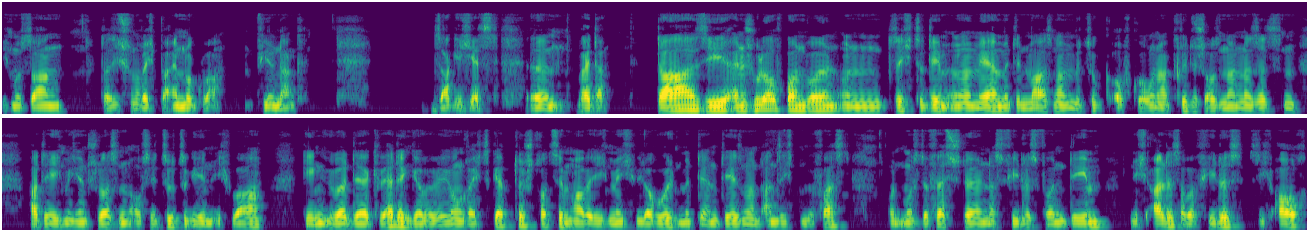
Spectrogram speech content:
Ich muss sagen, dass ich schon recht beeindruckt war. Vielen Dank. Sage ich jetzt. Ähm, weiter. Da sie eine Schule aufbauen wollen und sich zudem immer mehr mit den Maßnahmen in Bezug auf Corona kritisch auseinandersetzten, hatte ich mich entschlossen, auf sie zuzugehen. Ich war gegenüber der Querdenkerbewegung recht skeptisch, trotzdem habe ich mich wiederholt mit deren Thesen und Ansichten befasst und musste feststellen, dass vieles von dem, nicht alles, aber vieles, sich auch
